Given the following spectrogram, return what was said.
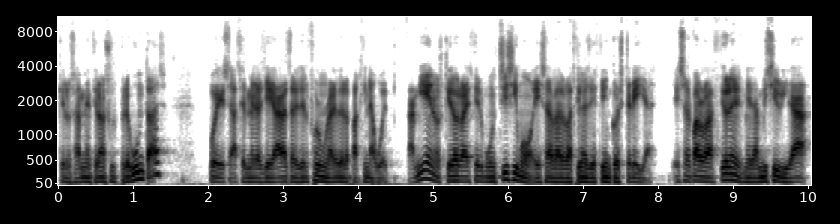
que nos han mencionado sus preguntas, pues hacérmelas llegar a través del formulario de la página web. También os quiero agradecer muchísimo esas valoraciones de 5 estrellas. Esas valoraciones me dan visibilidad,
